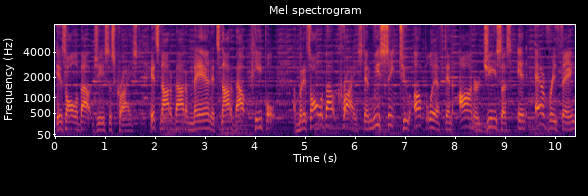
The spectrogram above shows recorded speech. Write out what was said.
is all about Jesus Christ. It's not about a man, it's not about people, but it's all about Christ. And we seek to uplift and honor Jesus in everything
